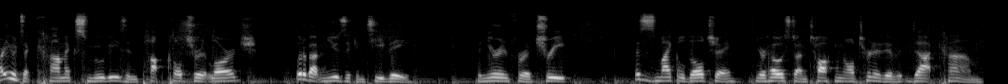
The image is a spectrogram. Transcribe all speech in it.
Are you into comics, movies, and pop culture at large? What about music and TV? Then you're in for a treat. This is Michael Dolce, your host on TalkingAlternative.com.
